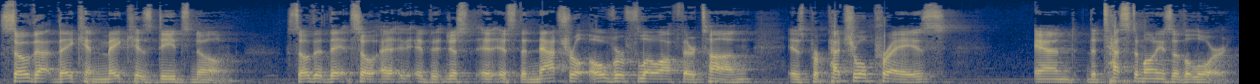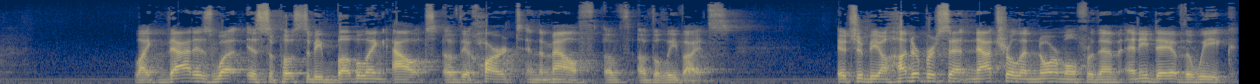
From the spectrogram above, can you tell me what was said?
so that they can make his deeds known. So that they so uh, it, it just it, it's the natural overflow off their tongue is perpetual praise and the testimonies of the lord. Like that is what is supposed to be bubbling out of the heart and the mouth of, of the levites. It should be 100% natural and normal for them any day of the week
